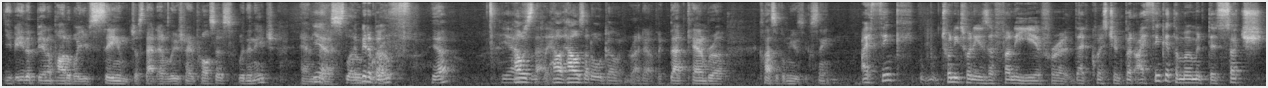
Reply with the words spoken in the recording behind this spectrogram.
you've either been a part of or you've seen just that evolutionary process within each and Yeah, their slow a bit of growth. Yeah. Yeah, How is that? How, how is that all going right now? Like that Canberra classical music scene. I think 2020 is a funny year for that question, but I think at the moment there's such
